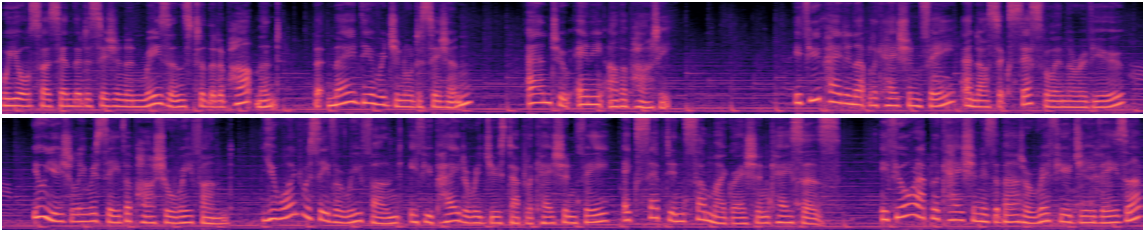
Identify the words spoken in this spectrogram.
We also send the decision and reasons to the department that made the original decision and to any other party. If you paid an application fee and are successful in the review, you'll usually receive a partial refund. You won't receive a refund if you paid a reduced application fee, except in some migration cases. If your application is about a refugee visa,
